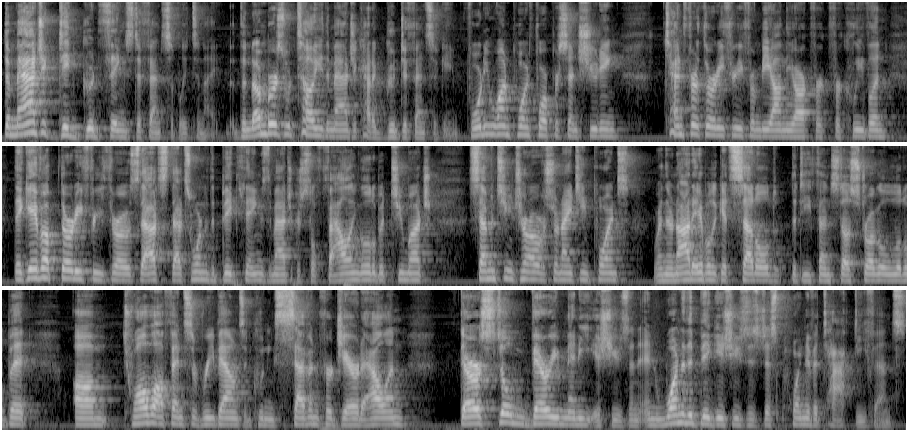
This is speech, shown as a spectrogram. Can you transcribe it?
The Magic did good things defensively tonight. The numbers would tell you the Magic had a good defensive game 41.4% shooting, 10 for 33 from beyond the arc for, for Cleveland. They gave up 30 free throws. That's that's one of the big things. The Magic are still fouling a little bit too much. 17 turnovers for 19 points. When they're not able to get settled, the defense does struggle a little bit. Um, 12 offensive rebounds, including seven for Jarrett Allen. There are still very many issues, and, and one of the big issues is just point of attack defense.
